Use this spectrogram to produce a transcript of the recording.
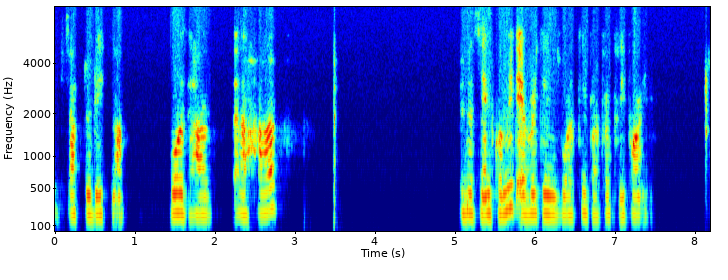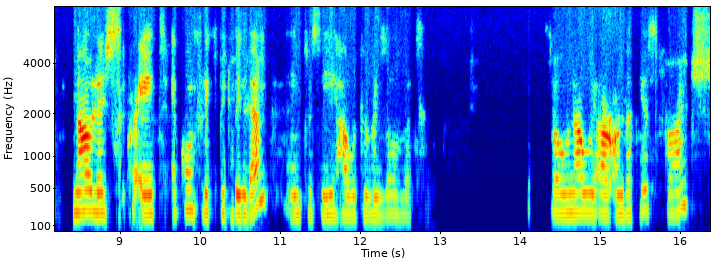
It's up to date now. Both have uh, have the same commit. Everything is working perfectly fine. Now let's create a conflict between them and to see how we can resolve it. So now we are on the test branch.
